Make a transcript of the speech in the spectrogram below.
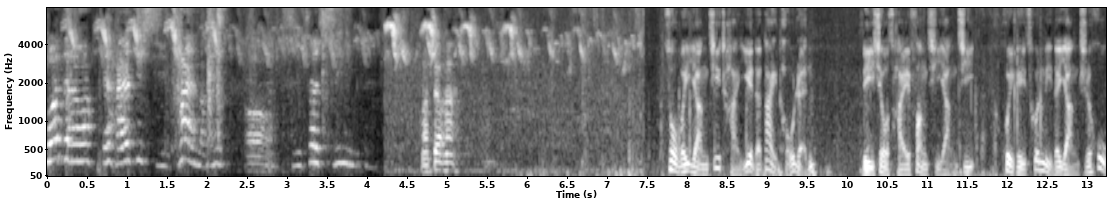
我这这还要去洗菜呢。哦，啊，这哈。作为养鸡产业的带头人，李秀才放弃养鸡，会给村里的养殖户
